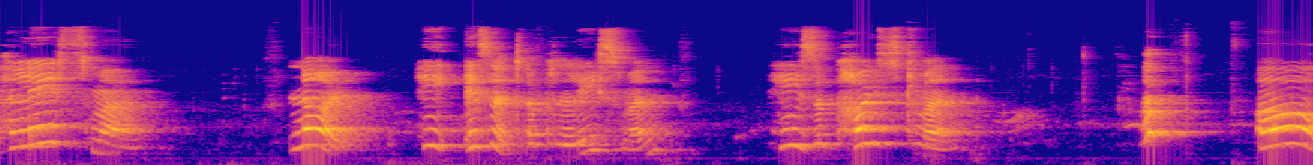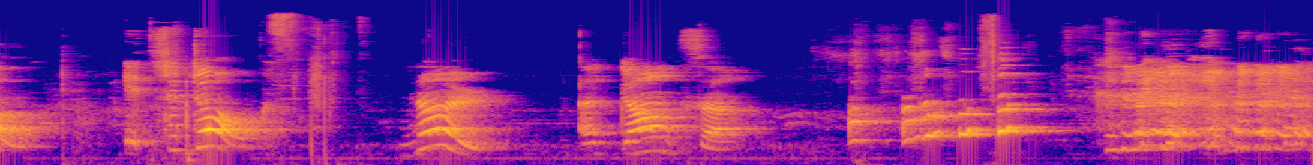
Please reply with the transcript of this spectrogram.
policeman. No, he isn't a policeman. He's a postman. Oh, it's a dog. No, a dancer.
